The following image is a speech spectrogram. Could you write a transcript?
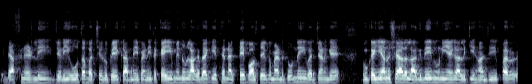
ਤੇ ਡੈਫੀਨਿਟਲੀ ਜਿਹੜੀ ਉਹ ਤਾਂ ਬੱਚੇ ਨੂੰ ਪੇ ਕਰਨੀ ਪੈਣੀ, ਤੇ ਕਈ ਮੈਨੂੰ ਲੱਗਦਾ ਕਿ ਇੱਥੇ ਨੈਗੇਟਿਵ ਪੋਜ਼ਿਟਿਵ ਕਮੈਂਟ ਦੋਨੇ ਹੀ ਵੱਜਣਗੇ, ਕਿਉਂ ਕਈਆਂ ਨੂੰ ਸ਼ਾਇਦ ਲੱਗਦੀ ਵੀ ਹੋਣੀ ਹੈ ਗੱਲ ਕਿ ਹਾਂਜੀ, ਪਰ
